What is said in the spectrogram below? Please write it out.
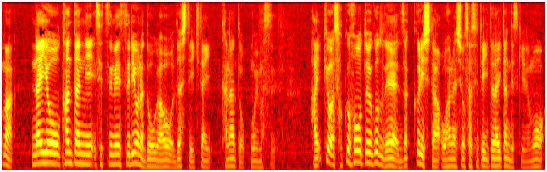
まあ内容を簡単に説明するような動画を出していきたいかなと思います。はい今日は速報ということでざっくりしたお話をさせていただいたんですけれども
